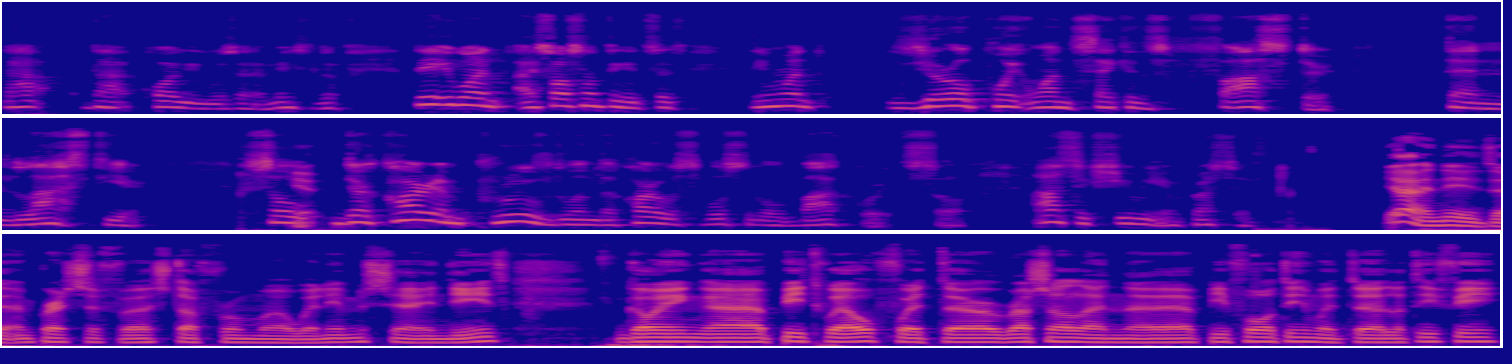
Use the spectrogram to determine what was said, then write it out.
That that quali was an amazing. They went. I saw something. It says they went zero point one seconds faster than last year. So Yeah. their car improved when the car was supposed to go backwards. So that's extremely impressive. Yeah, indeed, impressive uh, stuff from uh, Williams. Uh, indeed, going uh, P12 with uh, Russell and uh, P14 with uh, Latifi.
